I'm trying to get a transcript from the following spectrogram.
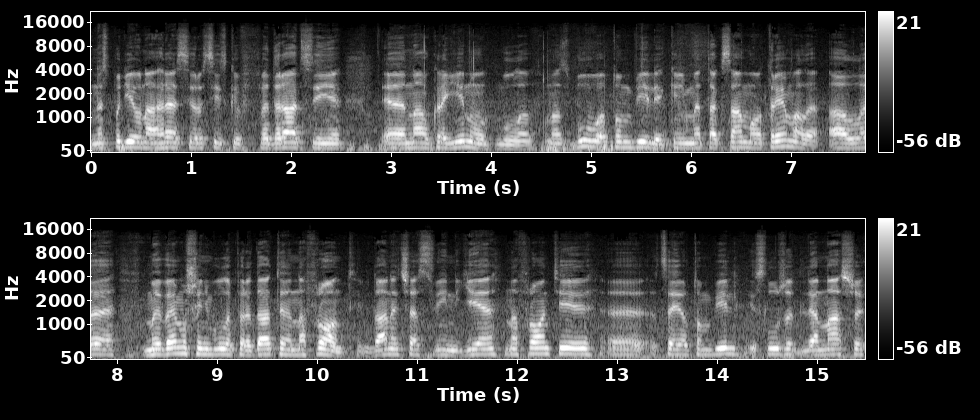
несподівана агресія Російської Федерації е, на Україну була, у нас був автомобіль, який ми так само отримали, але ми вимушені були передати на фронт. І в даний час він є на фронті, е, цей автомобіль, і служить для наших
